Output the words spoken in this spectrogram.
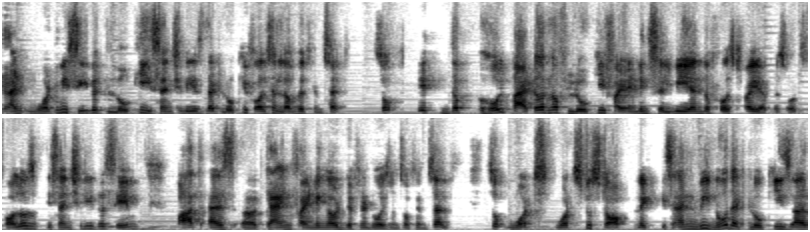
Yeah. And what we see with Loki essentially is that Loki falls in love with himself. So it the whole pattern of Loki finding Sylvie and the first five episodes follows essentially the same path as uh, Kang finding out different versions of himself. So what's what's to stop like and we know that Lokis are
